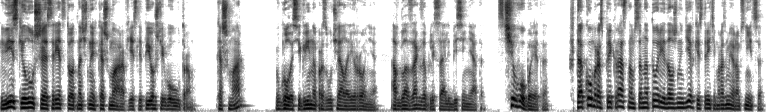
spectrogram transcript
Виски лучшее средство от ночных кошмаров, если пьешь его утром. Кошмар? В голосе Грина прозвучала ирония, а в глазах заплясали бесенята. С чего бы это? В таком распрекрасном санатории должны девки с третьим размером сниться,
